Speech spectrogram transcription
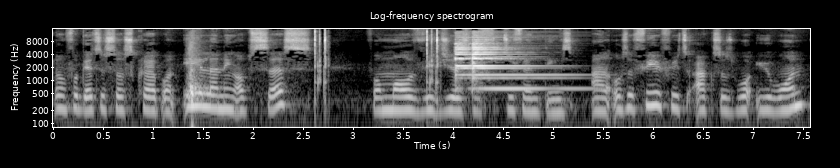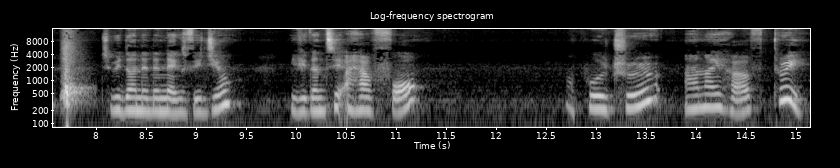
don't forget to subscribe on e-learning obsessed for more videos of different things. And also feel free to ask us what you want to be done in the next video if you can see I have four. I pull through and I have three.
